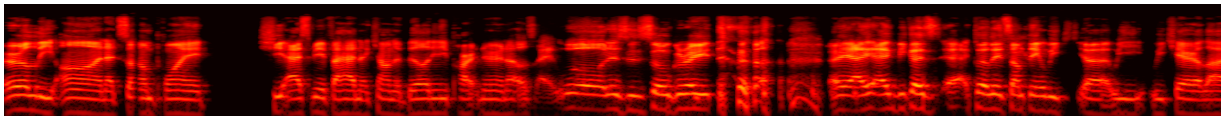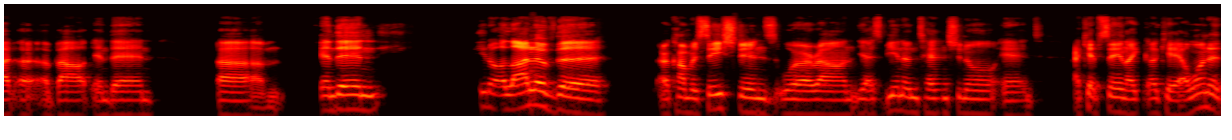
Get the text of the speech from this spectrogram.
early on at some point she asked me if I had an accountability partner, and I was like, "Whoa, this is so great!" I, I, because uh, clearly it's something we uh, we we care a lot uh, about. And then, um, and then, you know, a lot of the our conversations were around yes, being intentional, and I kept saying like, "Okay, I want to."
